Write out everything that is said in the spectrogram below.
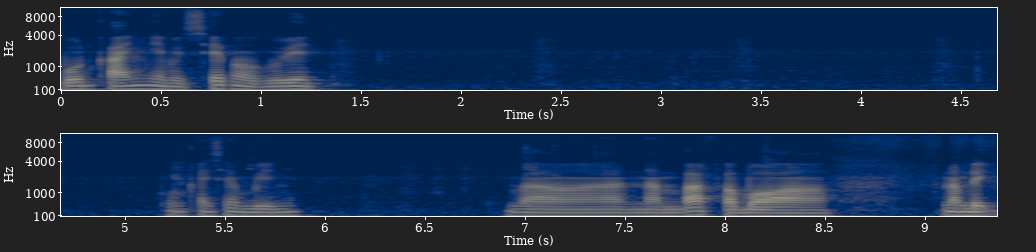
bốn cánh thì mình xếp vào một bên. Bốn cánh xe bến và nằm bát phở bò Nam Định.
